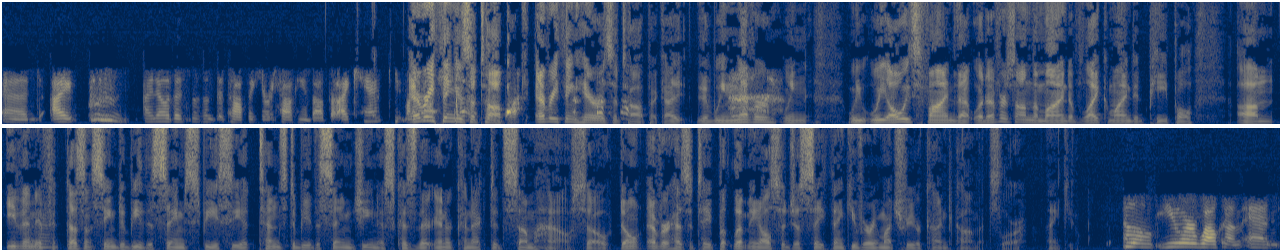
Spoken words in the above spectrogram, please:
And I I know this isn't the topic you were talking about, but I can't keep my Everything is a topic. Everything here is a topic. I we never we we we always find that whatever's on the mind of like-minded people, um, even if it doesn't seem to be the same species, it tends to be the same genus because they're interconnected somehow. So don't ever hesitate. But let me also just say thank you very much for your kind comments, Laura. Thank you. Oh, you are welcome, and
